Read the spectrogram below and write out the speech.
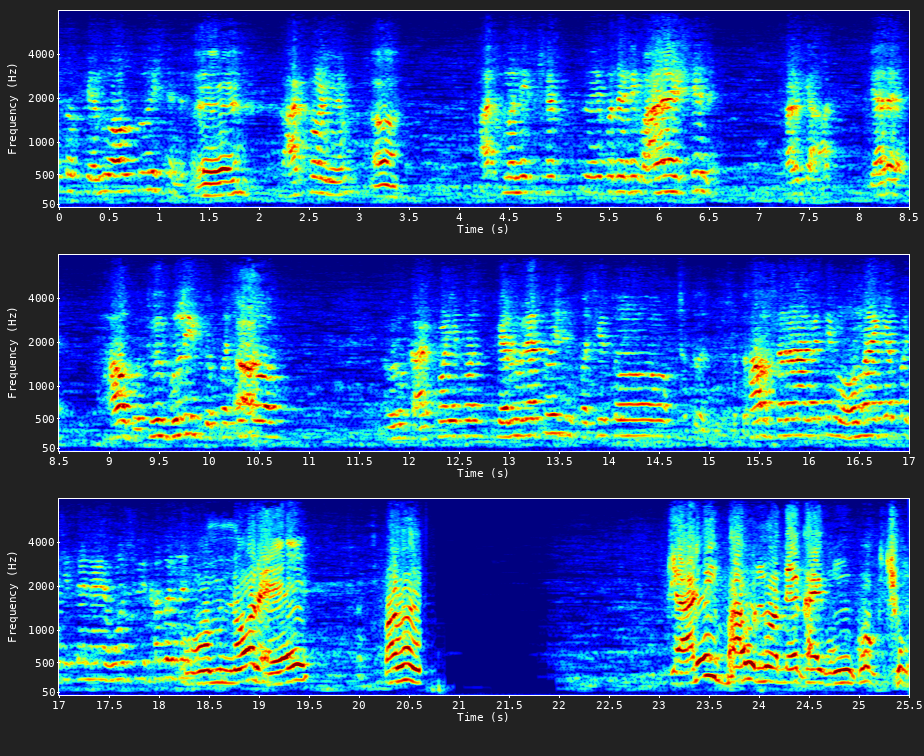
તો પેલું આવતું હોય છે ને. એ? આત્મનિક્ષેપ એ બધાની વાળા છે ને. કારણ કે જયારે હાવ બધું ભૂલી ગયો પછી તો પણ પેલું રહેતું હોય છે પછી તો હાવ શરણાગતિ માં હોમાઈ ગયા પછી તેને હું શું ખબર નથી. ઓમ નો રે પણ ક્યારેય ભાવ નો દેખાય હું કોક છું.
